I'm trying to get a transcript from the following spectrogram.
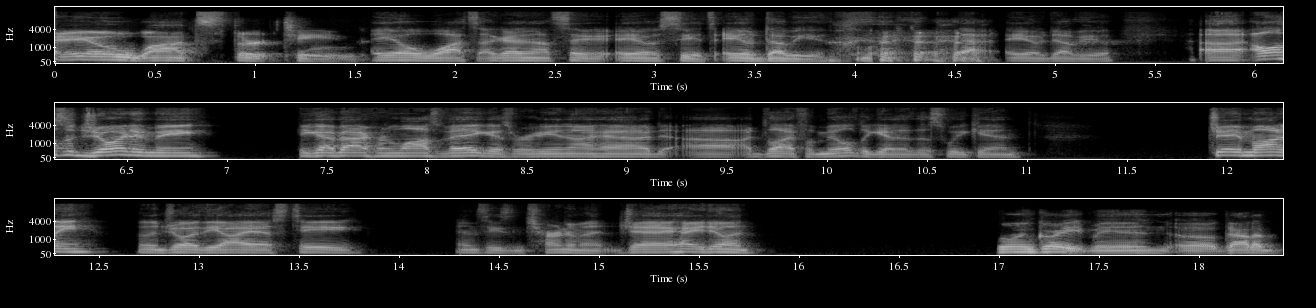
AO Watts 13. AO Watts. I gotta not say AOC. It's AOW. that AOW. Uh, also joining me, he got back from Las Vegas where he and I had uh, a delightful meal together this weekend. Jay Money, who enjoyed the IST in season tournament. Jay, how you doing? Doing great, man. Uh, got to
